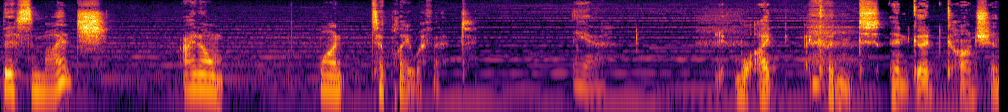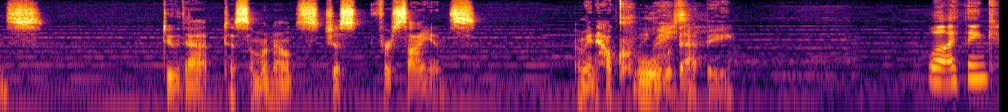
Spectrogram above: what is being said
this much, I don't want to play with it. Yeah. Well, I I couldn't in good conscience do that to someone else just for science. I mean, how cruel would that be? Well, I think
